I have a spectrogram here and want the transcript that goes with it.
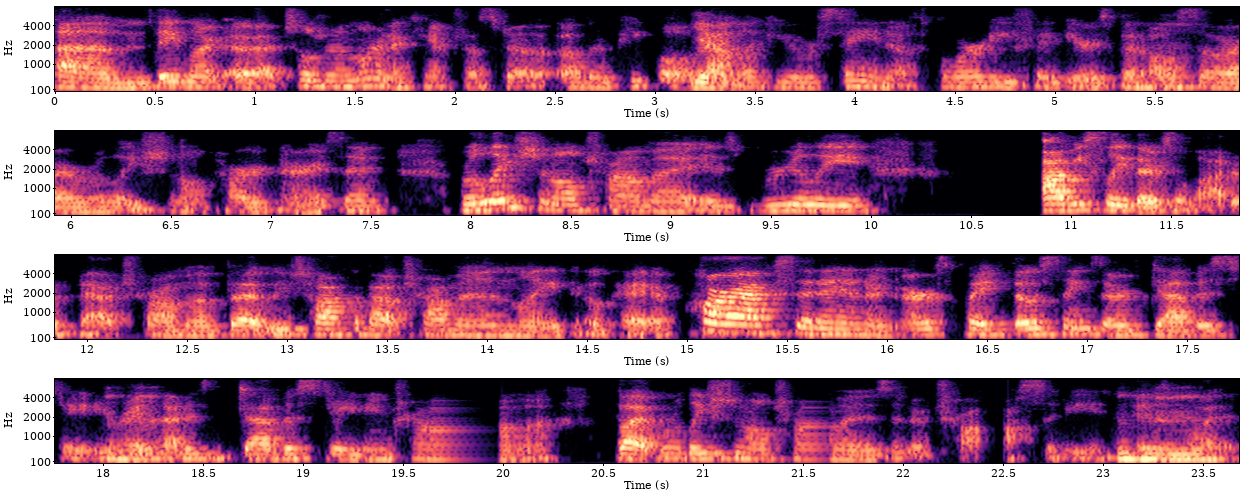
um, they learn, uh, children learn, I can't trust uh, other people. right? Yeah. Like you were saying, authority figures, but Mhm. also our relational partners. And relational trauma is really obviously there's a lot of bad trauma but we talk about trauma and like okay a car accident an earthquake those things are devastating right Mhm. that is devastating trauma but relational trauma is an atrocity is Mhm. what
